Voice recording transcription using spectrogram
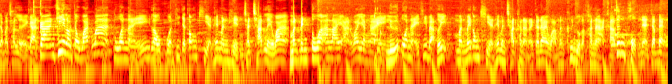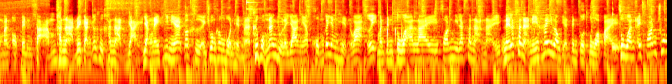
จะมาเฉลยกัน การที่เราจะวัดว่าตัวไหนเราควรที่จะต้องเขียนให้มันเห็นชัดๆ เลยว่า มันเป็นตัวอะไรอ่านว่ายังไง หรือตัวไหนที่แบบเฮ้ยมันไม่ต้องเขียนให้มันชัดขนาดนั้นก็ได้วะมันขึ้นอยู่กับขนาดครับ ซึ่งผมเนี่ยจะแบ่งมันออกเป็น 3 ขนาดด้วยกันก็คือขนาดใหญ่ อย่างในที่นี้ก็คือไอ้ช่วงข้างบนเห็นไหมคือผมนั่งอยู่ระยะเนี้ยผมก็ยังเห็นว่า เอ้ย มันเป็นตัวอะไรฟอนต์มีลักษณะไหน ในลักษณะนี้ให้เราเขียนเป็นตัวตัวๆไป ส่วนไอ้ฟอนต์ช่วง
